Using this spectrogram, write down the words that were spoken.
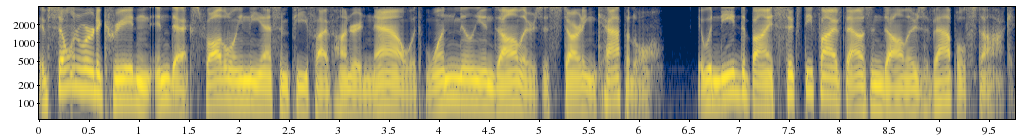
If someone were to create an index following the S&P 500 now with $1 million as starting capital, it would need to buy $65,000 of Apple stock,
